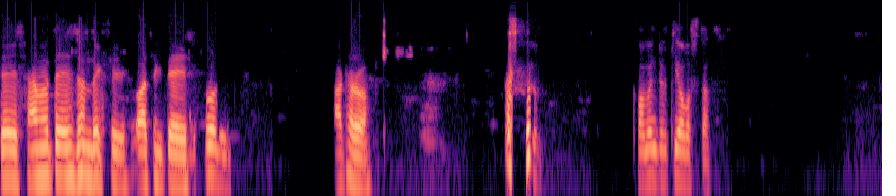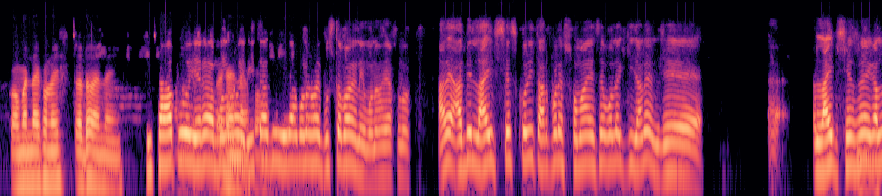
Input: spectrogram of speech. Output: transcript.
তেইশ আমি তেইশ জন দেখছি। ওয়াচিং তেইশ। আঠারো। কমেন্টের কি অবস্থা? কমেন্ট এখনও স্টার্ট হয় নাই। রিতা আপু এরা মনে হয় রিতা দি এরা মনে হয় বুঝতে পারেনি মনে হয় এখনও। আরে আমি লাইভ শেষ করি তারপরে সময় এসে বলে কি জানেন যে লাইভ শেষ হয়ে গেল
